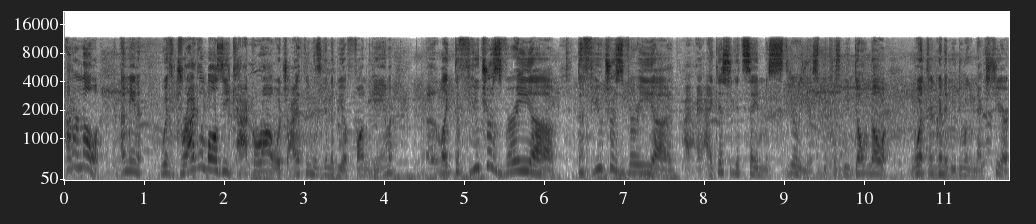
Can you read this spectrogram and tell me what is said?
I don't know. I mean, with Dragon Ball Z Kakarot, which I think is going to be a fun game, uh, like the future is very, uh, the future is very, uh, I, I guess you could say mysterious because we don't know what they're going to be doing next year.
